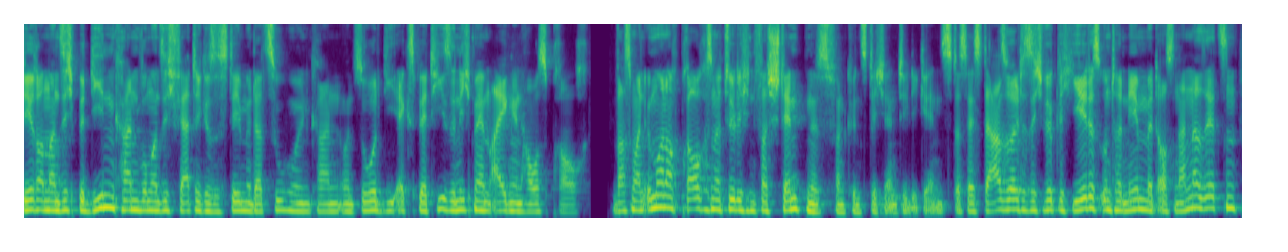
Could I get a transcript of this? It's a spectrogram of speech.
derer man sich bedienen kann, wo man sich fertige Systeme dazu holen kann und so die Expertise nicht mehr im eigenen Haus braucht. Was man immer noch braucht, ist natürlich ein Verständnis von künstlicher Intelligenz. Das heißt, da sollte sich wirklich jedes Unternehmen mit auseinandersetzen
